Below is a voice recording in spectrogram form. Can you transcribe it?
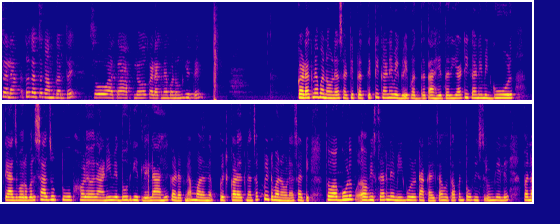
चला तो त्याचं काम करतो आहे सो आता आपलं कडकण्या बनवून घेते. कडकण्या बनवण्यासाठी प्रत्येक ठिकाणी वेगळी पद्धत आहे. तर या ठिकाणी मी गूळ त्याचबरोबर साजूक तूप हळद आणि दूध घेतलेलं आहे कडकण्या मळण्या पीठ कडकण्याचं पीठ बनवण्यासाठी. तो गूळ विसरले मी. गूळ टाकायचा होता पण तो विसरून गेले. पण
